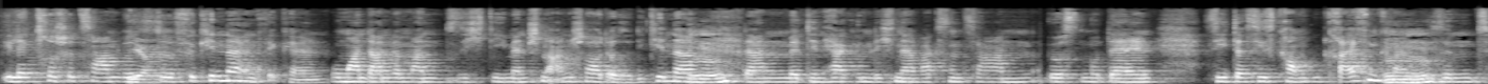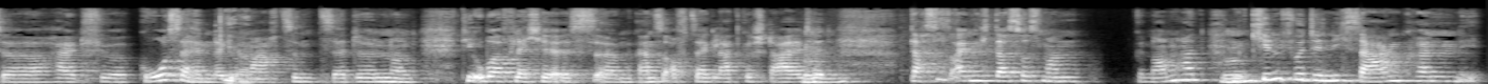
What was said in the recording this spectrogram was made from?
elektrische Zahnbürste ja. für Kinder entwickeln, wo man dann, wenn man sich die Menschen Menschen anschaut, also die Kinder, mhm. dann mit den herkömmlichen Erwachsenenzahnbürstenmodellen sieht, dass sie es kaum gut greifen können. Mhm. Die sind äh, halt für große Hände ja. gemacht, sind sehr dünn und die Oberfläche ist ähm, ganz oft sehr glatt gestaltet. Mhm. Das ist eigentlich das, was man genommen hat. Ein mhm. Kind würde nicht sagen können,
